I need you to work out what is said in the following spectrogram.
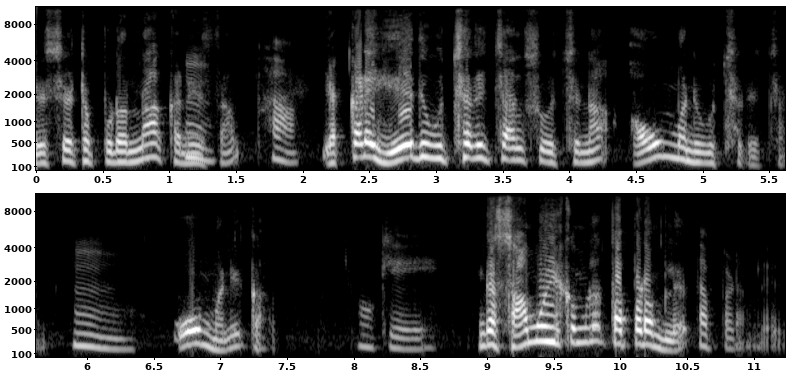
చేసేటప్పుడన్నా కనీసం ఎక్కడ ఏది ఉచ్చరించాల్సి వచ్చినా ఔం అని ఉచ్చరించండి. ఓం అని కాదు. ఓకే. ఇంకా సామూహికంలో తప్పడం లేదు. తప్పడం లేదు.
